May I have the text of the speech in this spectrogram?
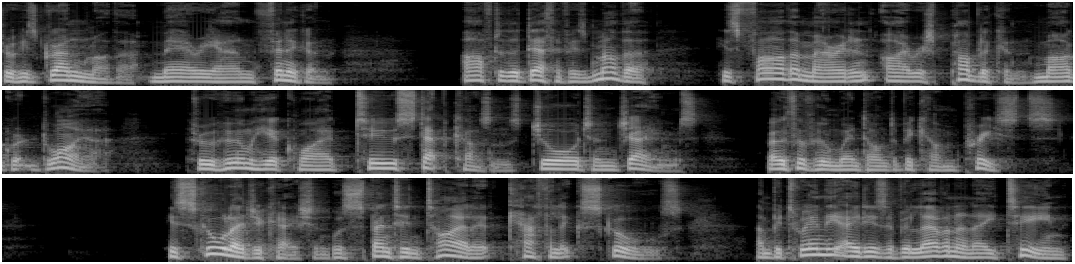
through his grandmother, Mary Ann Finnegan. After the death of his mother, his father married an Irish publican, Margaret Dwyer, through whom he acquired two step cousins, George and James, both of whom went on to become priests. His school education was spent entirely at Catholic schools, and between the ages of 11 and 18,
